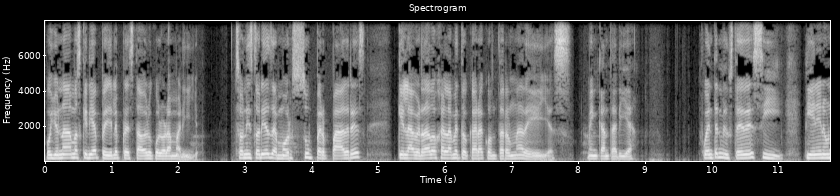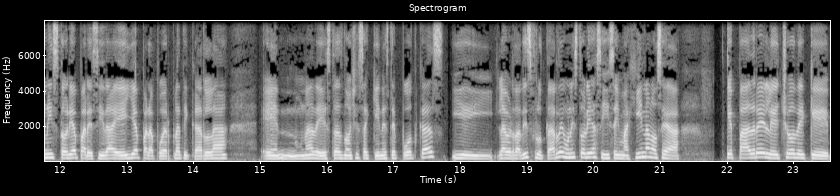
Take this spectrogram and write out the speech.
o yo nada más quería pedirle prestado el color amarillo? Son historias de amor súper padres que la verdad ojalá me tocara contar una de ellas. Me encantaría. Cuéntenme ustedes si tienen una historia parecida a ella para poder platicarla en una de estas noches aquí en este podcast y, la verdad disfrutar de una historia así, se imaginan, o sea, qué padre el hecho de que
